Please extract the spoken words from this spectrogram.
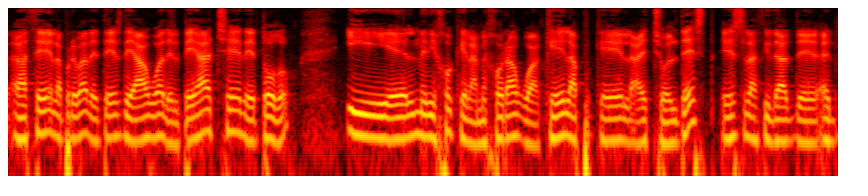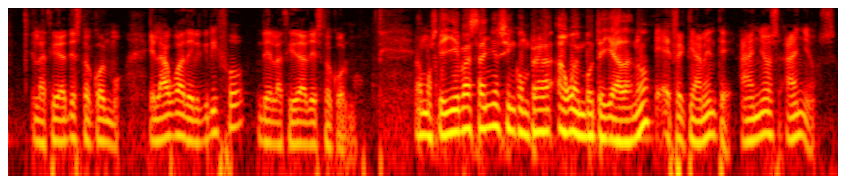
hace la prueba de test de agua, del pH, de todo Y él me dijo que la mejor agua que él ha, que él ha hecho el test es la ciudad de, eh, la ciudad de Estocolmo, el agua del grifo de la ciudad de Estocolmo. Vamos, que llevas años sin comprar agua embotellada, ¿no? Efectivamente, años, años.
